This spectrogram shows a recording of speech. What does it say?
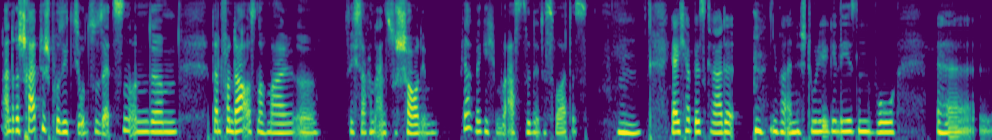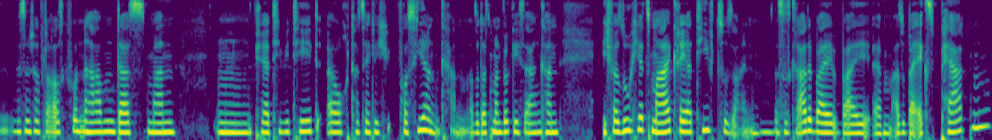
andere Schreibtischposition zu setzen und ähm, dann von da aus nochmal äh, sich Sachen anzuschauen, im, ja, wirklich im wahrsten Sinne des Wortes. Hm. Ja, ich habe jetzt gerade über eine Studie gelesen, wo äh, Wissenschaftler herausgefunden haben, dass man mh, Kreativität auch tatsächlich forcieren kann. Also dass man wirklich sagen kann, ich versuche jetzt mal kreativ zu sein. Das ist gerade bei, bei, ähm, also bei Experten,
